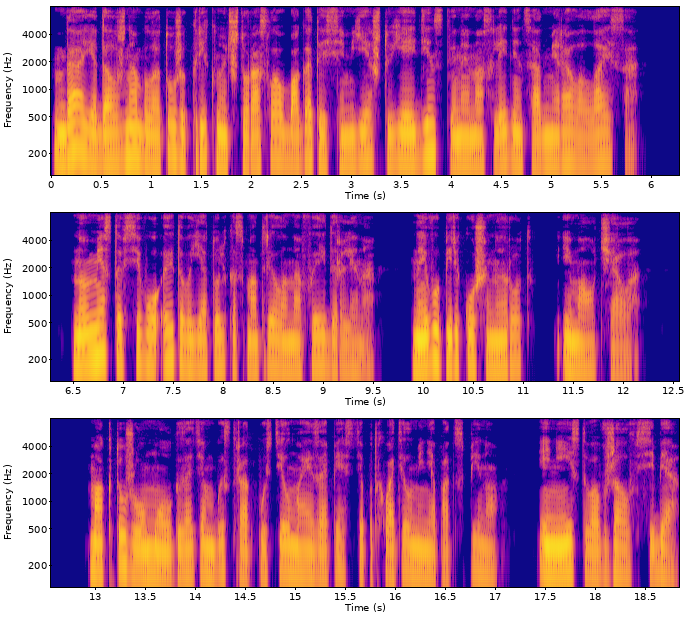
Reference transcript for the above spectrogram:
Да, я должна была тоже крикнуть, что росла в богатой семье, что я единственная наследница адмирала Лайса — но вместо всего этого я только смотрела на Фейдерлина, на его перекошенный рот и молчала. Мак тоже умолк, затем быстро отпустил мои запястья, подхватил меня под спину и неистово вжал в себя,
